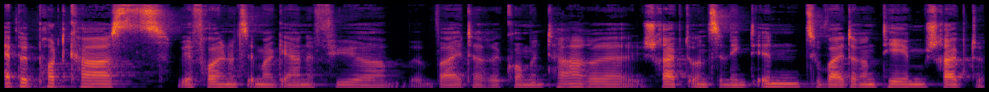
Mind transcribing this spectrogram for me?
Apple Podcasts. Wir freuen uns immer gerne für weitere Kommentare. Schreibt uns in LinkedIn zu weiteren Themen. Schreibt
